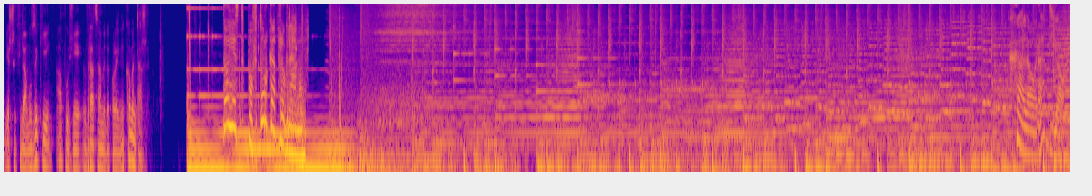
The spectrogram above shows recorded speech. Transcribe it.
jeszcze chwila muzyki, a później wracamy do kolejnych komentarzy. To jest powtórka programu. Halo Radio.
